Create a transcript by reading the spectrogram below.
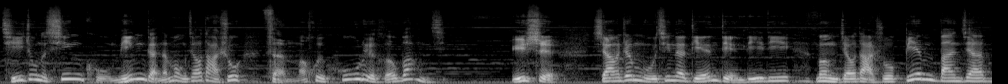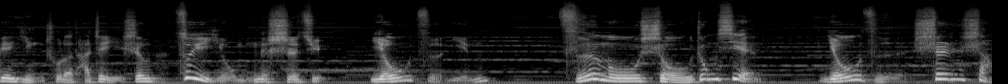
其中的辛苦，敏感的孟郊大叔怎么会忽略和忘记？于是。想着母亲的点点滴滴，孟郊大叔边搬家边引出了他这一生最有名的诗句《游子吟》：“慈母手中线，游子身上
